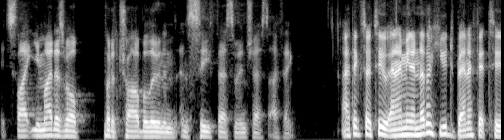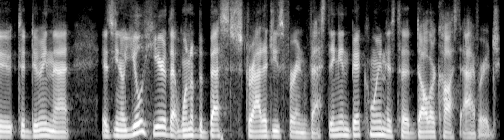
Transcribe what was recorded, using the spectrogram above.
it's like you might as well put a trial balloon and, and see if there's some interest. I think. I think so too, and I mean another huge benefit to to doing that is you know you'll hear that one of the best strategies for investing in Bitcoin is to dollar cost average.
